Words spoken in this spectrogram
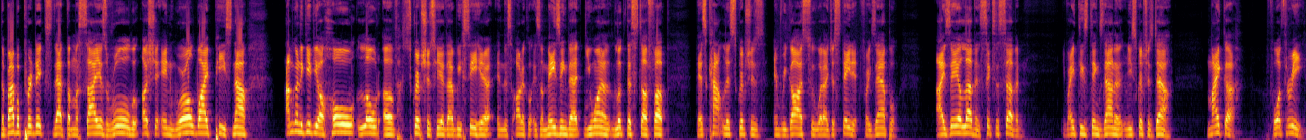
The Bible predicts that the Messiah's rule will usher in worldwide peace. Now, I'm going to give you a whole load of scriptures here that we see here in this article. It's amazing that you want to look this stuff up. There's countless scriptures in regards to what I just stated. For example, Isaiah 11, 6 and 7. You write these things down, these scriptures down. Micah 4 3.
